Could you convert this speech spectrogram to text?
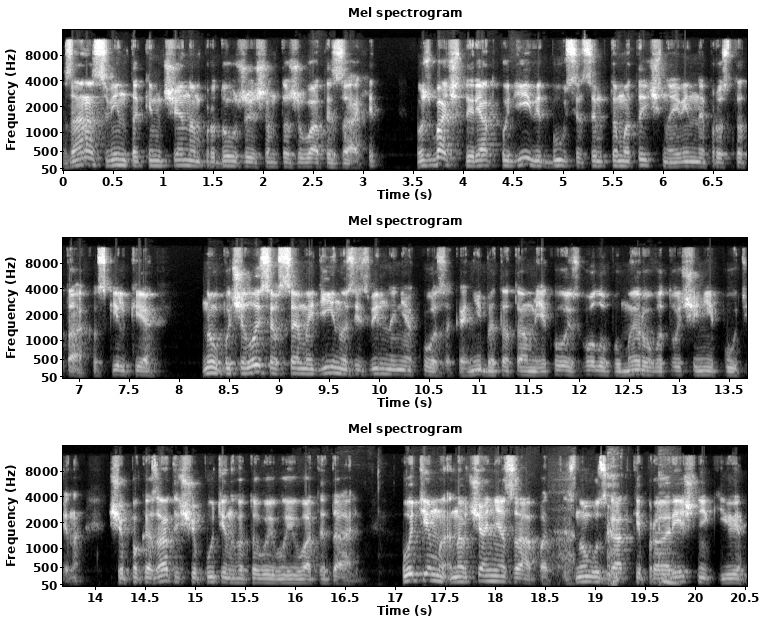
Зараз він таким чином продовжує шантажувати Захід. Ви ж бачите, ряд подій відбувся симптоматично, і він не просто так, оскільки ну почалося все медійно зі звільнення козака, нібито там якогось голубу миру в оточенні Путіна, щоб показати, що Путін готовий воювати далі. Потім навчання Запад, знову згадки про Орешник і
